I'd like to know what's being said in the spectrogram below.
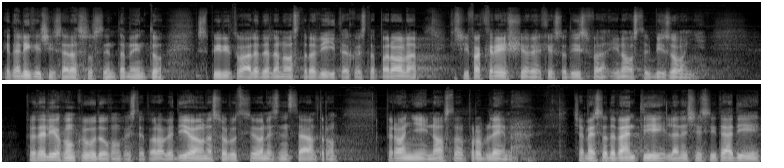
è da lì che ci sarà il sostentamento spirituale della nostra vita, questa parola che ci fa crescere, che soddisfa i nostri bisogni. Fratelli, io concludo con queste parole. Dio ha una soluzione senz'altro per ogni nostro problema. Ci ha messo davanti la necessità di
